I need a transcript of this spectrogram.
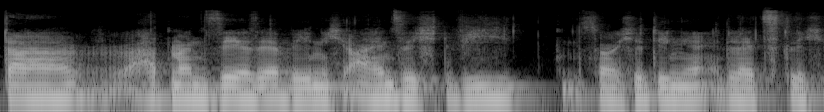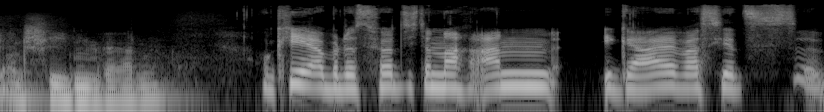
da hat man sehr, sehr wenig Einsicht, wie solche Dinge letztlich entschieden werden. Okay, aber das hört sich danach an, egal was jetzt äh,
